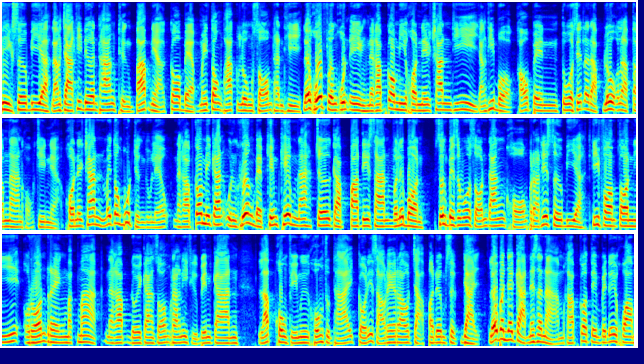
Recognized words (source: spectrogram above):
ลีกเซอร์เบีย หลังจากที่เดินทางถึงปั๊บเนี่ยก็แบบไม่ต้องพักลงซ้อมทันที แล้วโค้ชเฟิงคุณเองนะครับก็มีคอนเนคชันที่อย่างที่บอกเขาเป็นตัวเซตระดับโลกระดับตำนานของจีนเนี่ยคอนเนคชันไม่ต้องพูดถึงอยู่แล้วนะครับก็มีการอุ่นเครื่องแบบเข้มๆนะเจอกับปาติซานวอลเลย์บอลซึ่งเป็นสโมสรดังของประเทศเซอร์เบีย ที่ฟอร์มตอนนี้ร้อนแรงมากๆนะครับโดยการซ้อมครั้งนี้ถือเป็นการรับคงฝีมือโค้งสุดท้ายก่อนที่สาวไทยเราจะประเดิมศึกใหญ่ แล้วบรรยากาศในสนามครับก็เต็มไปด้วยความ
